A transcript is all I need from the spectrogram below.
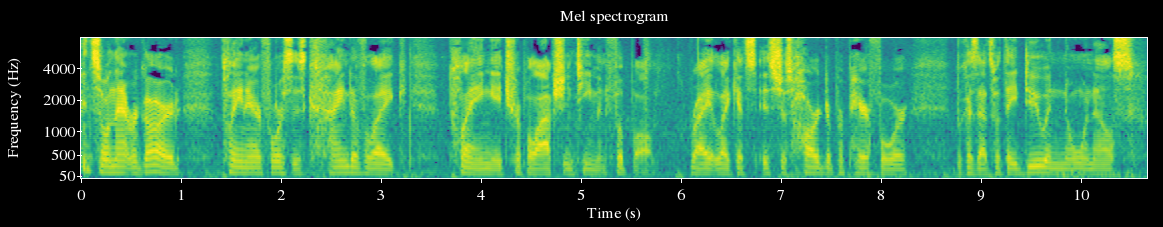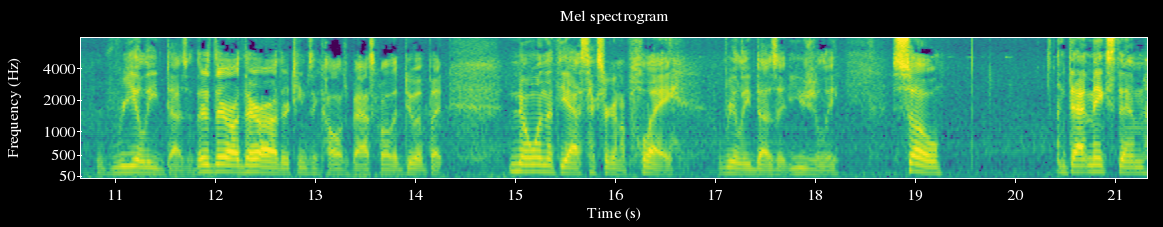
And so in that regard, playing Air Force is kind of like playing a triple option team in football, right? Like it's it's just hard to prepare for because that's what they do and no one else really does it. There there are there are other teams in college basketball that do it, but no one that the Aztecs are going to play really does it usually. So that makes them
